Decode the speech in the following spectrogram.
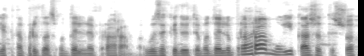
як, наприклад, з модельною програмою. Ви закидуєте модельну програму і кажете, що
